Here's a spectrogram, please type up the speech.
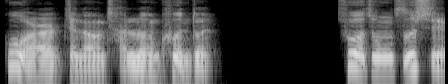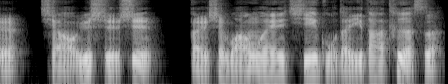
故而只能沉沦困顿。错综子史，巧于史事，本是王维七古的一大特色。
